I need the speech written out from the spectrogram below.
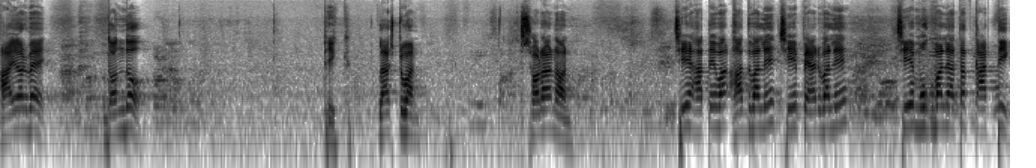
আয় দ্বন্দ্ব। ঠিক। লাস্ট ওয়ান সরানন छः हाथे वा, हाथ वाले छः पैर वाले छः मुख वाले अर्थात कार्तिक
